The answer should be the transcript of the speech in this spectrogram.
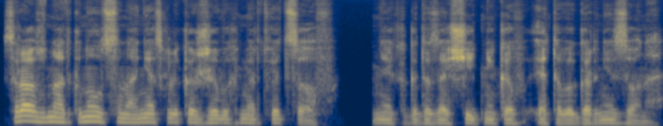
сразу наткнулся на несколько живых мертвецов, некогда защитников этого гарнизона.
